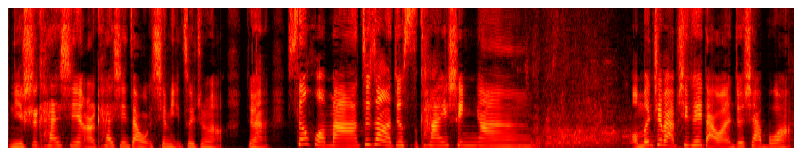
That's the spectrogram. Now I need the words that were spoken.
你是开心，而开心在我心里最重要，对吧？生活嘛，最重要就是开心啊！我们这把 PK 打完就下播啊！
